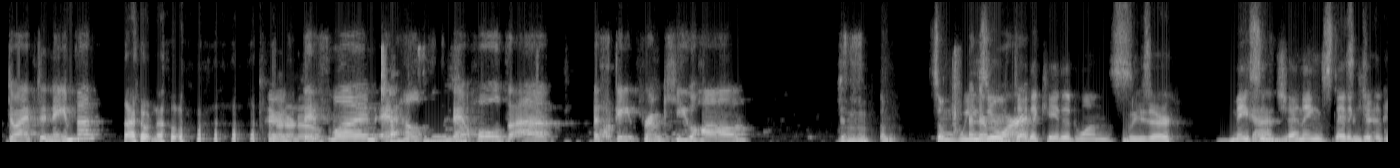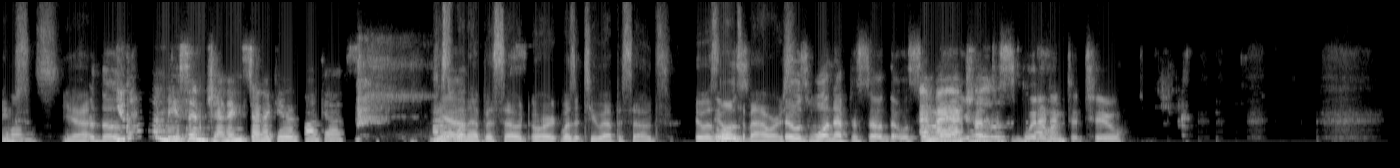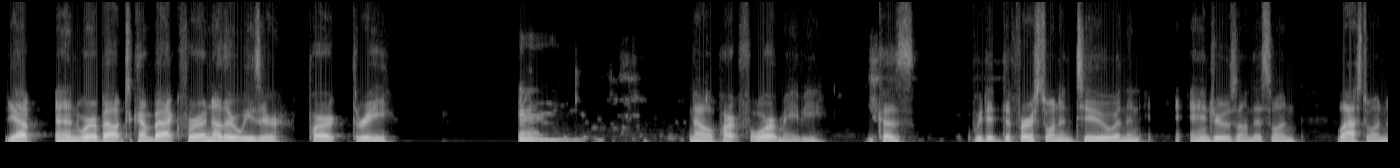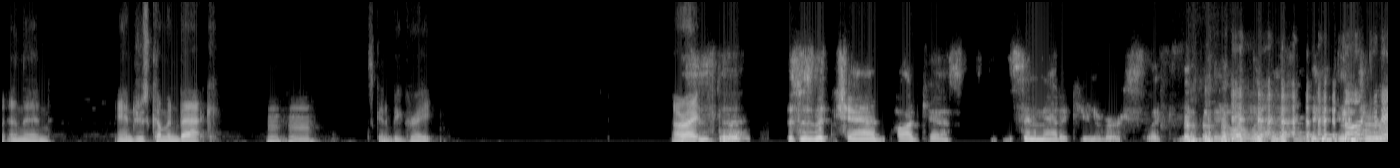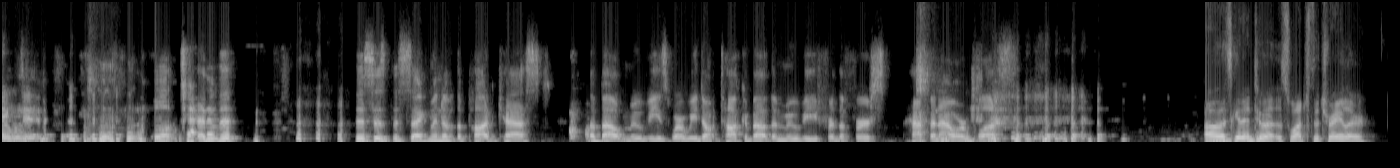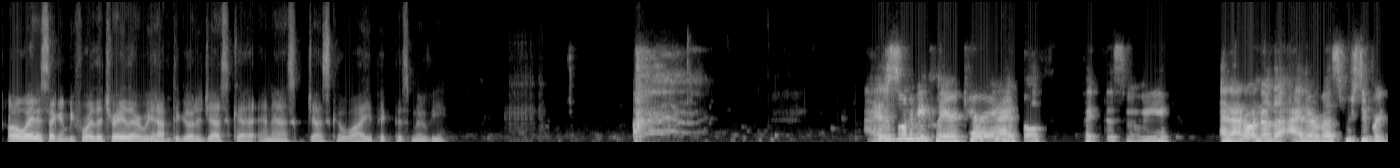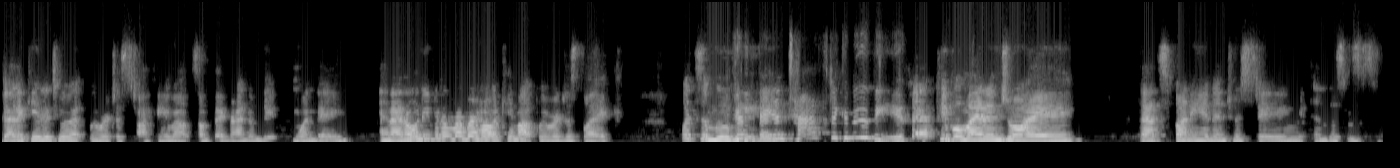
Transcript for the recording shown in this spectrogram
Do I have to name them? I don't know. I don't know. This one, it Check holds it holds up. Escape from Q Hall. Just Mhm. Some, some there Weezer dedicated ones. Weezer. Mason Yeah. Jennings Mason dedicated Jennings. ones. Yeah. For those, You have a Mason Jennings dedicated podcast? Just Yeah. one episode, or was it two episodes? It was It lots was- of hours. it was one episode that was so I long you had to listen to split it one. into two. Yep. And we're about to come back for another Weezer part three. Yay. No, part four, maybe. Because we did the first one and two, and then Andrew was on this one, last one, and then Andrew's coming back. hmm It's going to be great. All right. This is the, this is the Chad podcast cinematic universe. Like they all like it's all connected. Well, and over. thi- this is the segment of the podcast about movies where we don't talk about the movie for the first half an hour plus. Oh, let's get into it. Let's watch the trailer. Oh, wait a second. Before the trailer, we have to go to Jessica and ask Jessica why you picked this movie. I just want to be clear. Carrie and I both picked this movie, and I don't know that either of us were super dedicated to it. We were just talking about something random day, one day, and I don't even remember how it came up. We were just like, "What's a It's movie a fantastic movie. that people might enjoy? That's funny and interesting." And this is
